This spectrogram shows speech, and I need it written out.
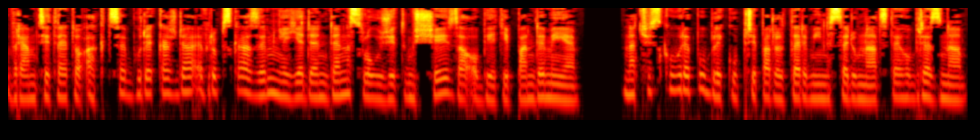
V rámci této akce bude každá evropská země jeden den sloužit mši za oběti pandemie. Na Českou republiku připadl termín 17. března.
